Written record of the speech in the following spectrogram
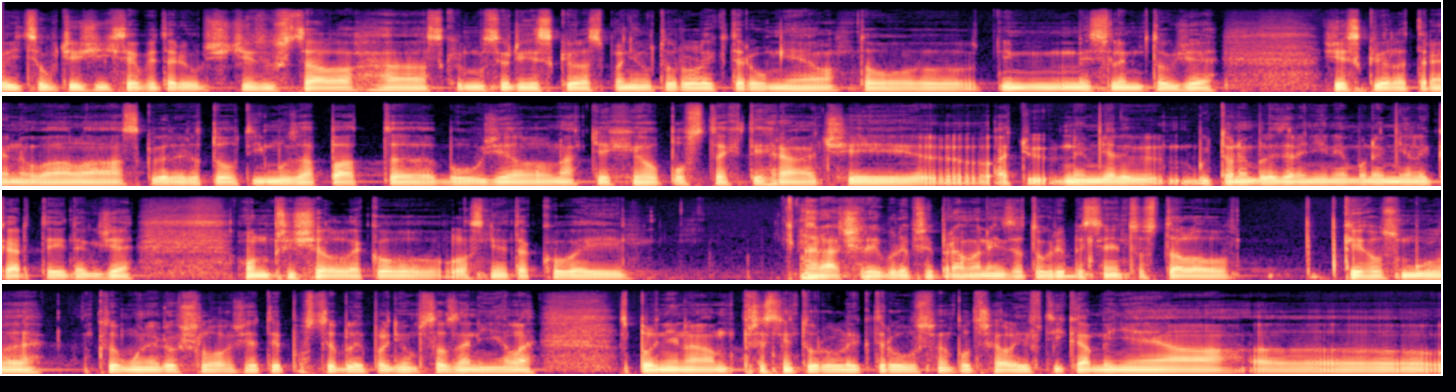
víc soutěžích, tak by tady určitě zůstal. Musím říct, že skvěle splnil tu roli, kterou měl. To tím myslím to, že, že skvěle trénoval a skvěle do toho týmu zapad. Eh, bohužel na těch jeho postech ty hráči, eh, ať neměli, buď to nebyli zraněni, nebo neměli karty, takže on přišel jako vlastně takovej hráč, který bude připravený za to, kdyby se něco stalo, k jeho smůle k tomu nedošlo, že ty posty byly plně obsazený, ale splně nám přesně tu roli, kterou jsme potřebovali v té kabině a uh,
